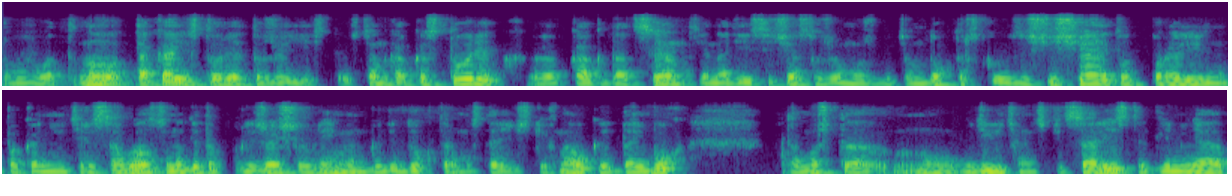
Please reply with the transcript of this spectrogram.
Вот. Ну, такая история тоже есть. То есть он как историк, э, как доцент, я надеюсь, сейчас уже, может быть, он докторскую защищает, вот параллельно пока не интересовался, но где-то в ближайшее время он будет доктором исторических наук, и дай бог, потому что, ну, удивительный специалист, и для меня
